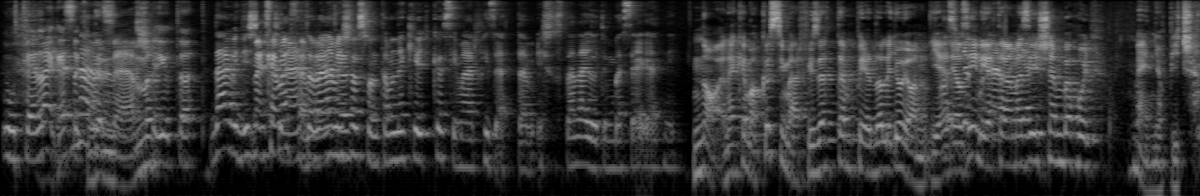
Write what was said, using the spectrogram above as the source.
Ú, tényleg? Ezek Nem. De az nem. jutott. Dávid is Nekem ezt velem, és azt mondtam neki, hogy köszi, már fizettem, és aztán leültünk beszélgetni. Na, nekem a köszi már fizettem például egy olyan jel, Azt az én értelmezésemben, hogy menj a pics.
